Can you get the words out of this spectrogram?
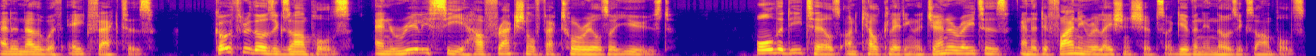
and another with eight factors. Go through those examples and really see how fractional factorials are used. All the details on calculating the generators and the defining relationships are given in those examples.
